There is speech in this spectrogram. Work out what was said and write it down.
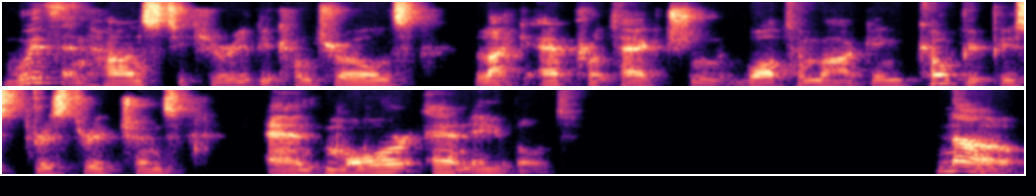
with enhanced security controls like app protection, watermarking, copy paste restrictions, and more enabled. Now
